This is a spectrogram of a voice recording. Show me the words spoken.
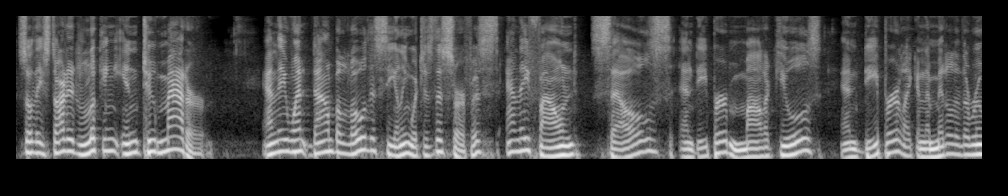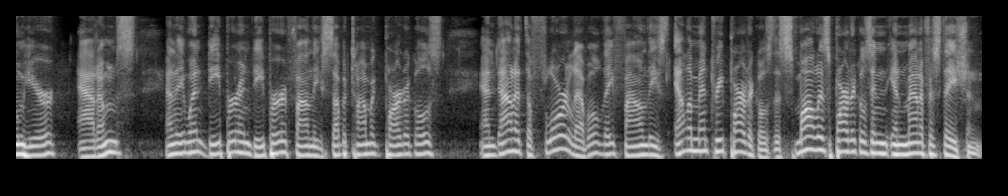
So they started looking into matter. And they went down below the ceiling, which is the surface, and they found cells and deeper molecules and deeper, like in the middle of the room here, atoms. And they went deeper and deeper, found these subatomic particles. And down at the floor level, they found these elementary particles, the smallest particles in, in manifestation.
